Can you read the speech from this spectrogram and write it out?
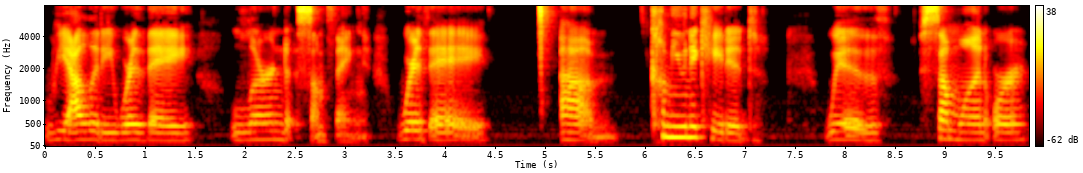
reality where they learned something, where they um, communicated with someone or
